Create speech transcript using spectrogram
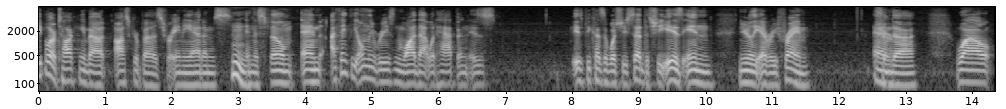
people are talking about Oscar buzz for Amy Adams Hmm. in this film, and I think the only reason why that would happen is is because of what she said that she is in nearly every frame, and Sure. uh, while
